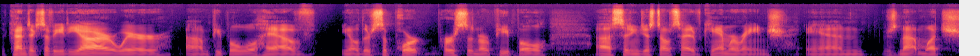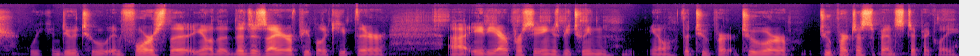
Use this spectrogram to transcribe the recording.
the context of ADR, where um, people will have you know their support person or people uh, sitting just outside of camera range, and there's not much we can do to enforce the you know the, the desire of people to keep their uh, ADR proceedings between you know the two per, two or two participants typically,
